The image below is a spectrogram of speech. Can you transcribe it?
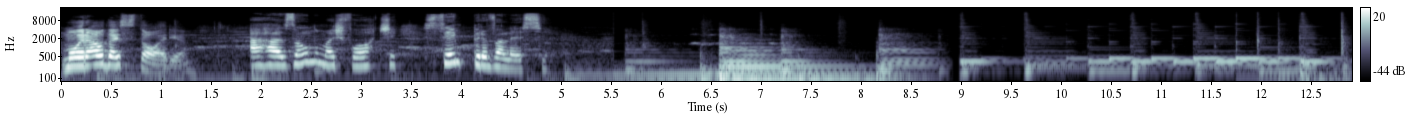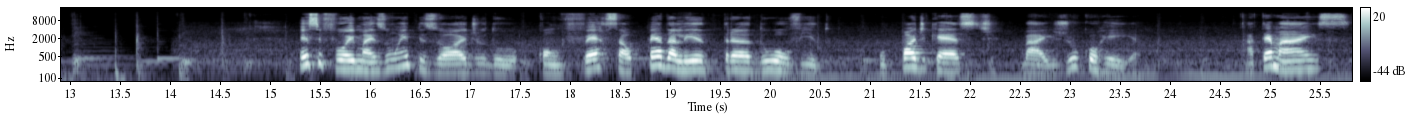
Moral da história: A razão do mais forte sempre prevalece. Esse foi mais um episódio do Conversa ao Pé da Letra do Ouvido, o podcast by Ju Correia. Até mais!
